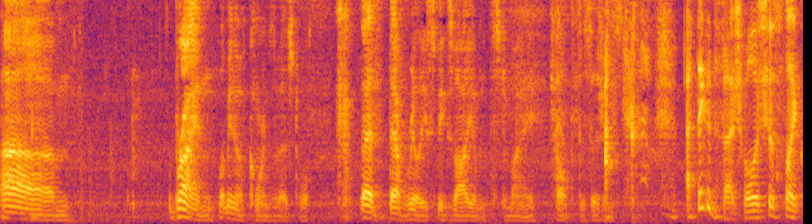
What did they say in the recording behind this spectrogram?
Um, Brian, let me know if corn's a vegetable. That that really speaks volumes to my health decisions. I think it's a vegetable. It's just like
